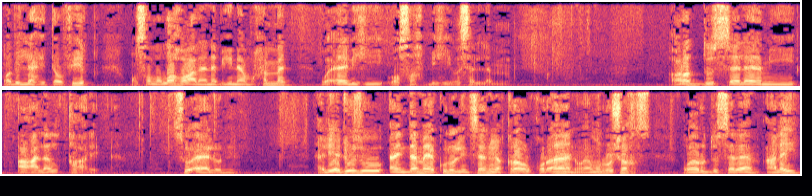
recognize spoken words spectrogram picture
وبالله التوفيق وصلى الله على نبينا محمد وآله وصحبه وسلم. رد السلام على القارئ. سؤال هل يجوز عندما يكون الإنسان يقرأ القرآن ويمر شخص ويرد السلام عليه؟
